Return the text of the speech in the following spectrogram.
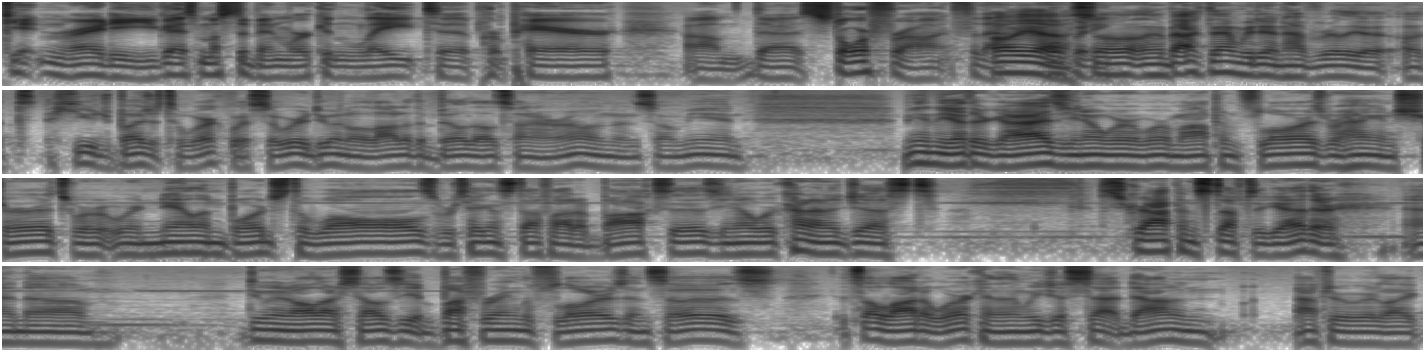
getting ready? You guys must have been working late to prepare um, the storefront for that. Oh yeah. Opening. So uh, back then we didn't have really a, huge budget to work with, so we were doing a lot of the build outs on our own. And so me and me and the other guys, you know, we're, we're mopping floors, we're hanging shirts, we're, we're nailing boards to walls, we're taking stuff out of boxes. You know, we're kind of just scrapping stuff together and um, doing it all ourselves, yeah, buffering the floors. And so it was it's a lot of work. And then we just sat down and after we were like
